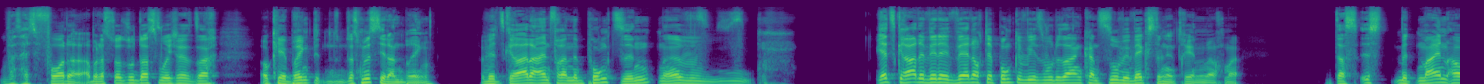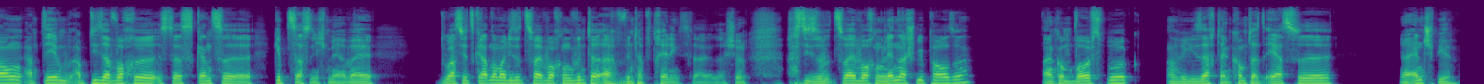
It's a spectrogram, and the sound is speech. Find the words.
was heißt fordere, aber das war so das, wo ich jetzt sage, okay, bringt, das müsst ihr dann bringen. Weil wir jetzt gerade einfach an einem Punkt sind, ne, Jetzt gerade wäre wär noch der Punkt gewesen, wo du sagen kannst, so, wir wechseln den Trainer nochmal. Das ist mit meinen Augen, ab dem, ab dieser Woche ist das Ganze, gibt's das nicht mehr, weil du hast jetzt gerade nochmal diese zwei Wochen Winter, ach, Wintertrainingslager, sag ich schon. Hast diese zwei Wochen Länderspielpause, dann kommt Wolfsburg und wie gesagt, dann kommt das erste, ja, Endspiel.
